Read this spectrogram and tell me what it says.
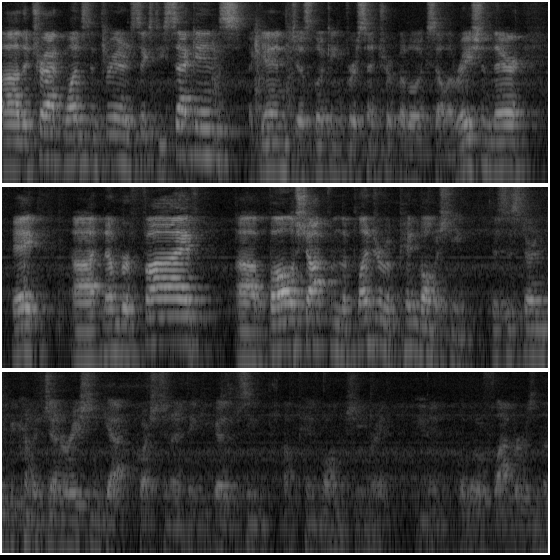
uh, the track once in 360 seconds. Again, just looking for centripetal acceleration there. Okay. Uh, number five, uh, ball shot from the plunger of a pinball machine. This is starting to become a generation gap question. I think you guys have seen a pinball machine, right? The little flappers and the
